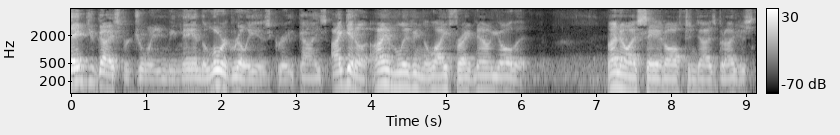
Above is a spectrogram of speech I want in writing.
thank you guys for joining me, man. The Lord really is great, guys. I get a, I am living the life right now, y'all, that I know I say it often, guys, but I just,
